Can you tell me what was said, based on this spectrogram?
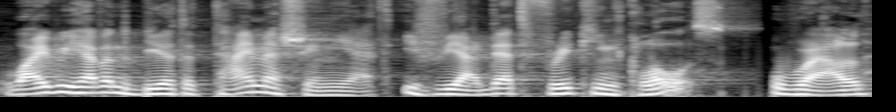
Why we haven't built a time machine yet, if we are that freaking close? Well,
